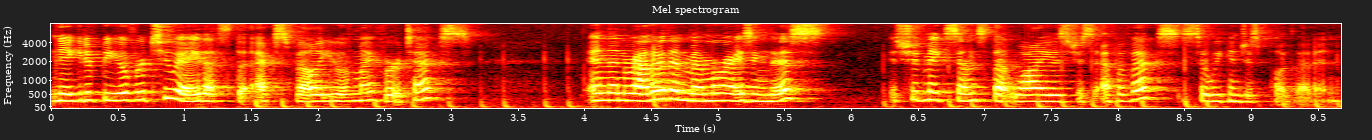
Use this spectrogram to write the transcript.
negative b over 2a, that's the x value of my vertex. And then rather than memorizing this, it should make sense that y is just f of x, so we can just plug that in,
